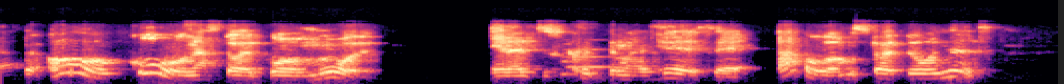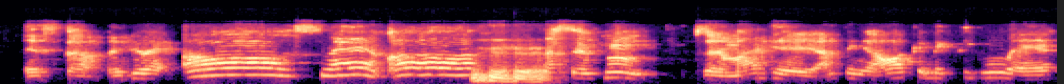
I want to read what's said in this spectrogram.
I said, "Oh, cool!" And I started going more, and I just clicked in my head, said, "Oh, I'm gonna start doing this." And stuff, and you're like, oh snap, oh. I said, hmm. So in my head, I'm thinking, oh, I can make people laugh,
